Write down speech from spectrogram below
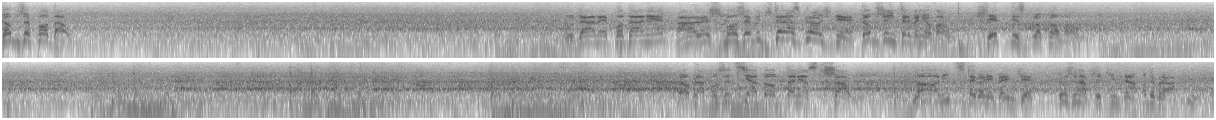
Dobrze podał. Udane podanie, ależ może być teraz groźnie. Dobrze interweniował. Świetnie zblokował. Dobra pozycja do oddania strzału. No, nic z tego nie będzie. Drużyna przeciwna odebrała piłkę.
